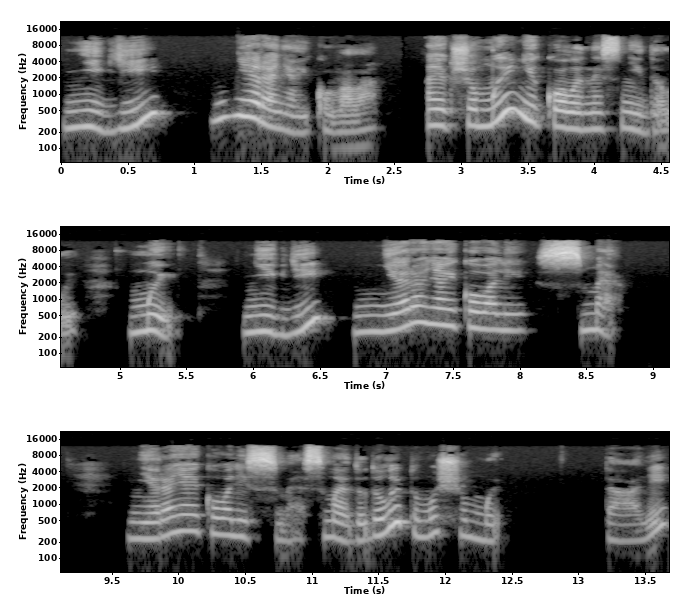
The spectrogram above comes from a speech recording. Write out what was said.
нігді не раняйковала. А якщо ми ніколи не снідали, ми нігді не раняйковали сме. Не раняйковали сме. Сме додали, тому що ми. Далі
